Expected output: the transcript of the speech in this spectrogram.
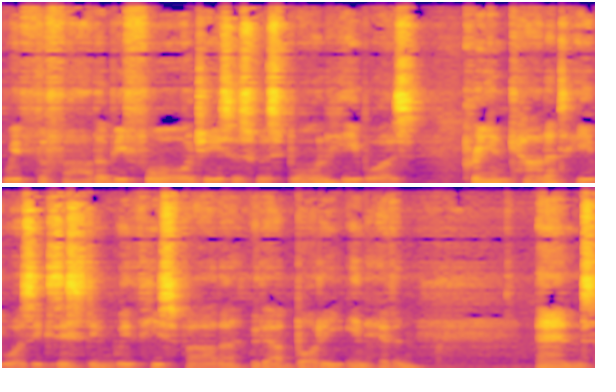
with the Father. Before Jesus was born, he was pre incarnate, he was existing with his Father without body in heaven. And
